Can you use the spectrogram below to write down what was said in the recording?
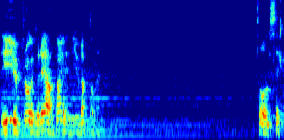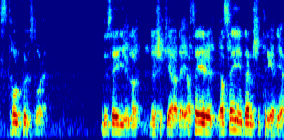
Det är ju julfrågor så det är antagligen julafton. nu. 12, 6, 12, 7 står det. Du säger jula, den 24. Jag säger, jag säger den 23.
